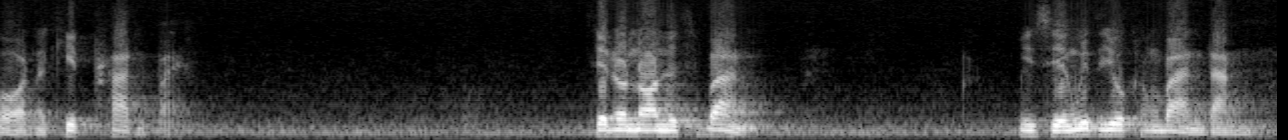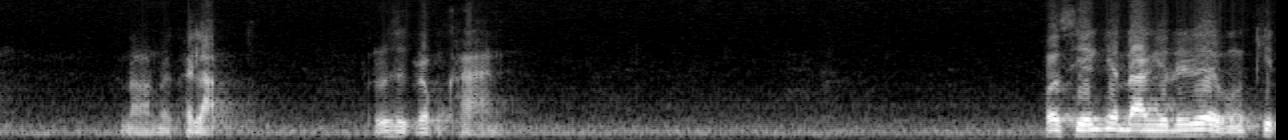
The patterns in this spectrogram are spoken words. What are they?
ก่อนนะคิดพลาดไปเช่นเรานอนอยู่ที่บ้าน มีเสียงวิทยุข้างบ้านดัง นอนไม่ค่อยหลับ รู้สึกรำคาญ พอเสียงจะดังอยู่เรื่อยๆมันคิด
